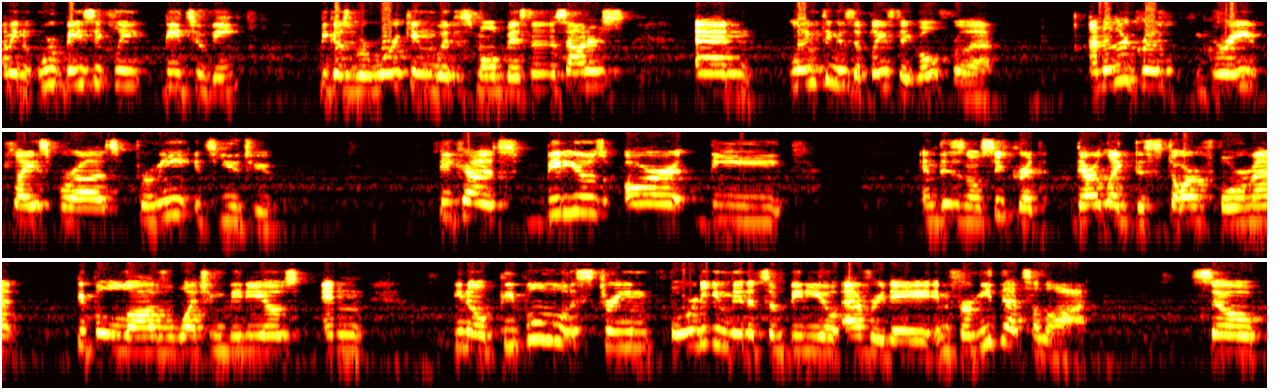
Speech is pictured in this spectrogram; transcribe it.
I mean we're basically B2B because we're working with small business owners, and LinkedIn is the place they go for that. Another great great place for us, for me, it's YouTube. Because videos are the and this is no secret they're like the star format. People love watching videos and you know people stream 40 minutes of video every day and for me that's a lot. So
